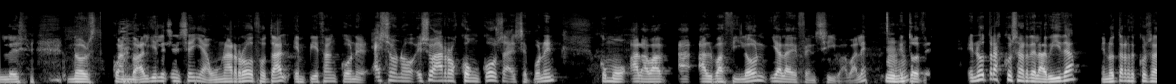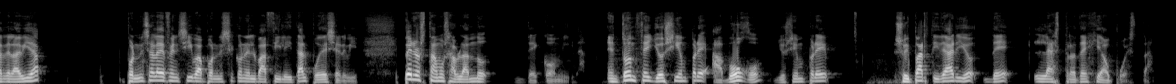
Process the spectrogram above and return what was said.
les, nos, cuando alguien les enseña un arroz o tal, empiezan con el, eso no, eso es arroz con cosas, se ponen como a la a- al vacilón y a la defensiva, ¿vale? Entonces, en otras cosas de la vida, en otras cosas de la vida, ponerse a la defensiva, ponerse con el vacile y tal puede servir. Pero estamos hablando de comida. Entonces, yo siempre abogo, yo siempre soy partidario de la estrategia opuesta.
